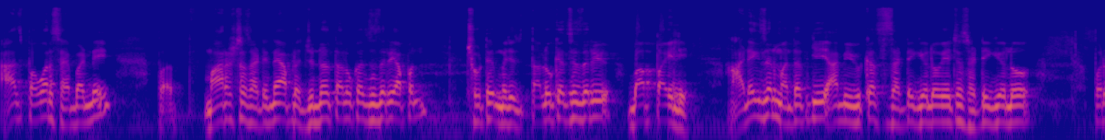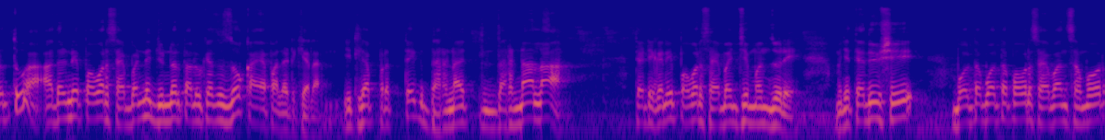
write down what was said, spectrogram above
आज पवार साहेबांनी प महाराष्ट्रासाठी नाही आपल्या जुन्नर तालुक्याचं जरी आपण छोटे म्हणजे तालुक्याचे जरी बाब पाहिली अनेक जण म्हणतात की आम्ही विकासासाठी गेलो याच्यासाठी गेलो. परंतु आदरणीय पवार साहेबांनी जुन्नर तालुक्याचा जो कायापालट केला इथल्या प्रत्येक धरणा धरणाला त्या ठिकाणी पवार साहेबांची मंजूर आहे. म्हणजे त्या दिवशी बोलता बोलता पवार साहेबांसमोर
